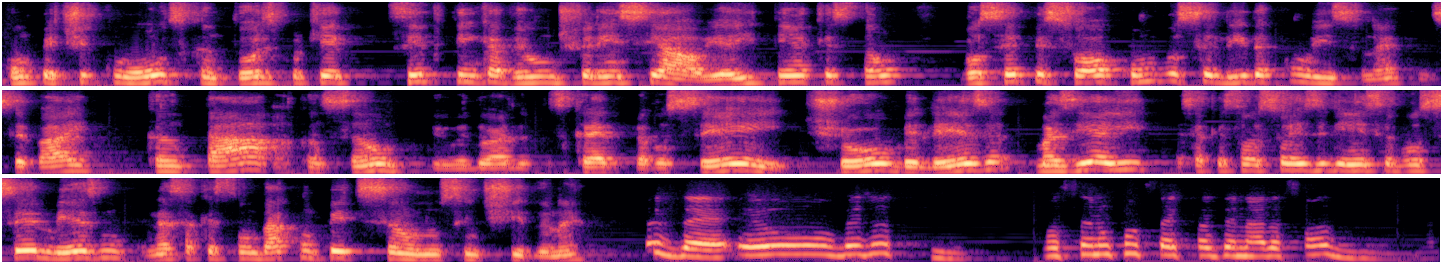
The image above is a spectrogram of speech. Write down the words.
competir com outros cantores, porque sempre tem que haver um diferencial. E aí tem a questão, você pessoal, como você lida com isso, né? Você vai cantar a canção que o Eduardo escreve para você, show, beleza, mas e aí? Essa questão da sua resiliência, você mesmo, nessa questão da competição, no sentido, né? Pois é, eu vejo assim, você não consegue fazer nada sozinho. Né?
